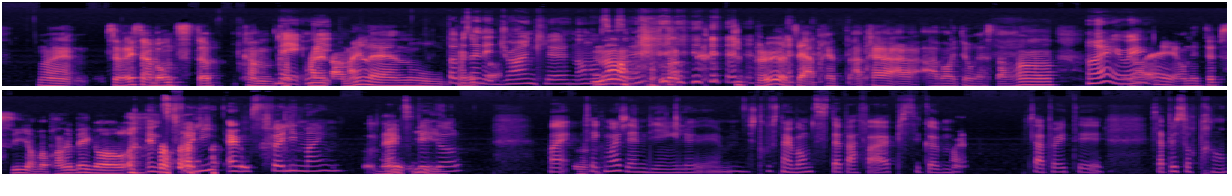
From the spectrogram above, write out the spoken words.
ouais. C'est vrai que c'est un bon petit stop. Comme oui. ou. Pas besoin d'être drunk, là. Non, non, Non. c'est ça. Tu peux, tu sais, après, après avoir été au restaurant. ouais, ouais. Ouais, on était psy, on va prendre un bagel. Une petite folie. Une petite folie de même. Ben un petit oui. bagel. Ouais, Ouais. fait que moi, j'aime bien, là. Je trouve que c'est un bon petit stop à faire, puis c'est comme... Ouais. Ça peut être... euh, Ça peut surprendre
